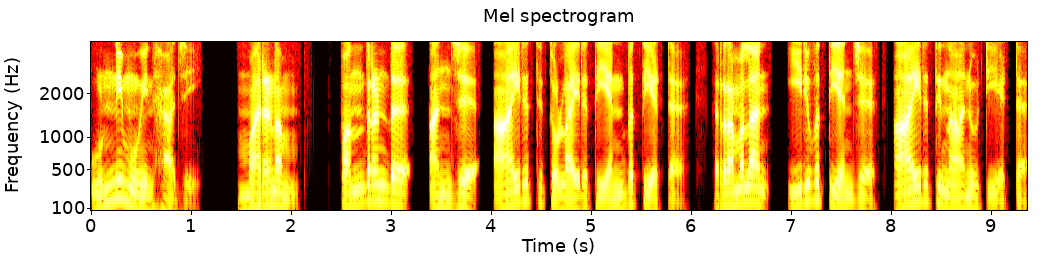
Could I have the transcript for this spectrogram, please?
ഉണ്ണിമൂയിൻ ഹാജി മരണം പന്ത്രണ്ട് അഞ്ച് ആയിരത്തി തൊള്ളായിരത്തി എൺപത്തിയെട്ട് റമലാൻ ഇരുപത്തിയഞ്ച് ആയിരത്തി നാനൂറ്റിയെട്ട്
